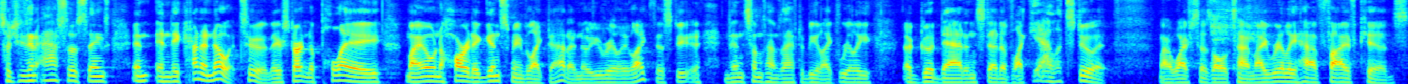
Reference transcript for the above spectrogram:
So she's going to ask those things, and, and they kind of know it too. They're starting to play my own heart against me, like, Dad, I know you really like this. And then sometimes I have to be like really a good dad instead of like, yeah, let's do it. My wife says all the time, I really have five kids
